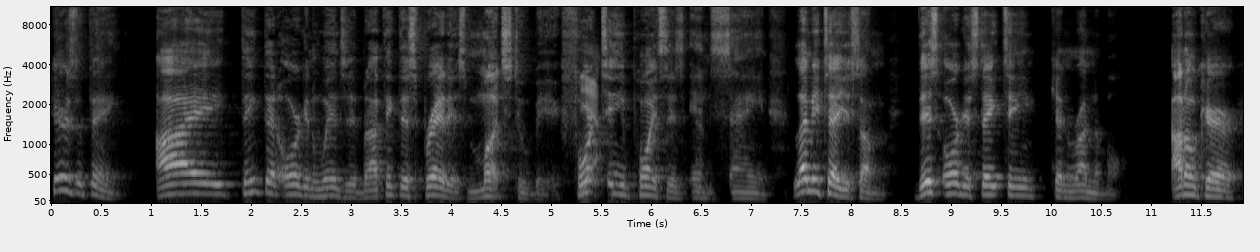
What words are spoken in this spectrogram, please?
Here's the thing. I think that Oregon wins it, but I think this spread is much too big. 14 yeah. points is insane. Let me tell you something. this Oregon State team can run the ball. I don't care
